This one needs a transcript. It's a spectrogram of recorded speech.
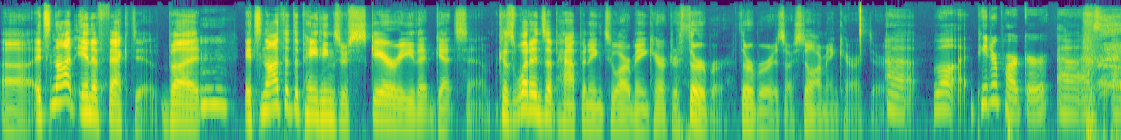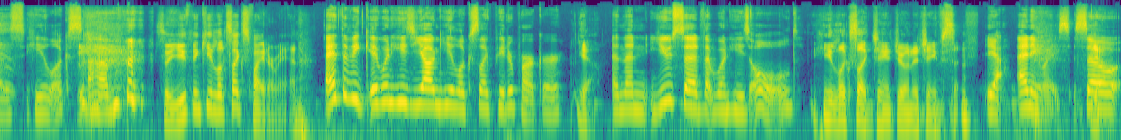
uh, it's not ineffective, but Mm-hmm. it's not that the paintings are scary that gets him. Because what ends up happening to our main character, Thurber? Thurber is our, still our main character. Uh, well, Peter Parker, uh, as, as he looks, um, so you think he looks like Spider Man? at the be- when he's young, he looks like Peter Parker. Yeah. And then you said that when he's old, He looks like J- Jonah Jameson. yeah. Anyways, so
